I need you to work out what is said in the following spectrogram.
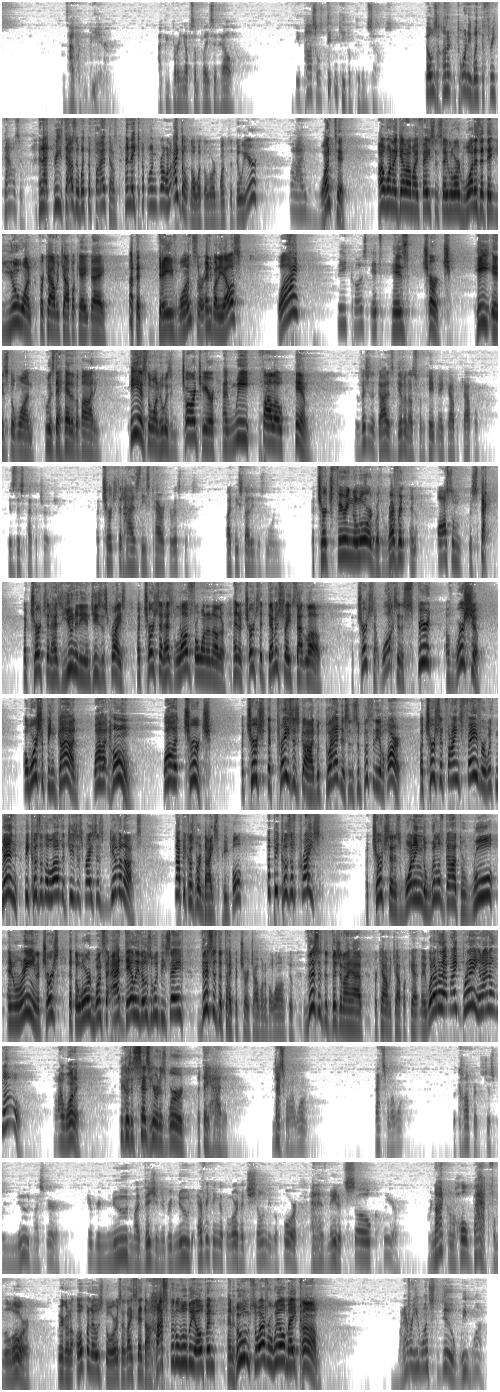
Because I wouldn't be here. I'd be burning up someplace in hell. The apostles didn't keep it to themselves. Those 120 went to 3,000. And that 3,000 went to 5,000. And they kept on growing. I don't know what the Lord wants to do here, but I want it. I want to get on my face and say, Lord, what is it that you want for Calvary Chapel Cape May? Not that Dave wants or anybody else. Why? Because it's his church. He is the one who is the head of the body. He is the one who is in charge here, and we follow him. The vision that God has given us for the Cape May Calvary Chapel is this type of church. A church that has these characteristics, like we studied this morning. A church fearing the Lord with reverent and awesome respect. A church that has unity in Jesus Christ. A church that has love for one another. And a church that demonstrates that love. A church that walks in a spirit of worship. A worshiping God while at home, while at church. A church that praises God with gladness and simplicity of heart. A church that finds favor with men because of the love that Jesus Christ has given us. Not because we're nice people, but because of Christ. A church that is wanting the will of God to rule and reign. A church that the Lord wants to add daily those who would be saved. This is the type of church I want to belong to. This is the vision I have for Calvary Chapel Cape May. Whatever that might bring, and I don't know. But I want it. Because it says here in His Word that they had it. That's what I want. That's what I want. The conference just renewed my spirit. It renewed my vision. It renewed everything that the Lord had shown me before and has made it so clear. We're not going to hold back from the Lord. We're going to open those doors. As I said, the hospital will be open, and whomsoever will may come. Whatever He wants to do, we want.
